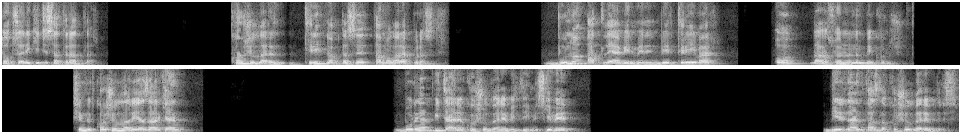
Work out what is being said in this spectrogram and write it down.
92. satıra atlar. Koşulların trik noktası tam olarak burasıdır. Bunu atlayabilmenin bir triği var. O daha sonranın bir konusu. Şimdi koşulları yazarken buraya bir tane koşul verebildiğimiz gibi birden fazla koşul verebiliriz.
